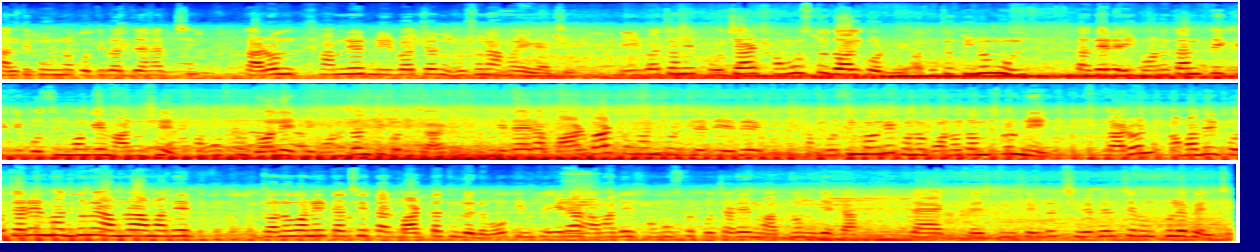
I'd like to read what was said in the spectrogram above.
শান্তিপূর্ণ প্রতিবাদ জানাচ্ছি। কারণ সামনের নির্বাচন ঘোষণা হয়ে গেছে। নির্বাচনে প্রচার সমস্ত দল করবে, অথচ তৃণমূল তাদের এই গণতান্ত্রিক যে পশ্চিমবঙ্গের মানুষের সমস্ত দলের যে গণতান্ত্রিক অধিকার, সেটা এরা বারবার প্রমাণ করছে যে এদের পশ্চিমবঙ্গে কোনো গণতন্ত্র নেই। কারণ আমাদের প্রচারের মাধ্যমে আমরা আমাদের জনগণের কাছে তার বার্তা তুলে দেবো, কিন্তু এরা আমাদের সমস্ত প্রচারের মাধ্যম যেটা, ফ্ল্যাগ, ফেস্টুন, সেগুলো ছিঁড়ে ফেলছে এবং খুলে ফেলছে।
